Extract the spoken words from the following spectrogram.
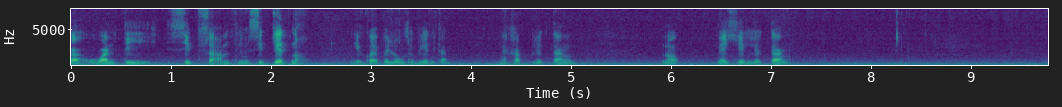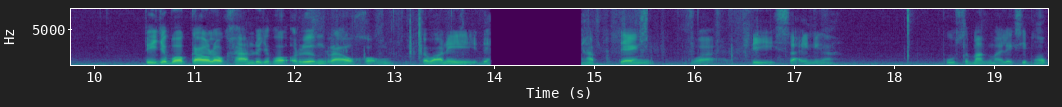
กับวันตีสิบสามถึงสิบเจ็ดเนาะเดี๋ยวก่อยไปลงทะเบียนกัน นะครับ เลือกตั้งนอกในเขตเลือกตั้ง ที่จะบอกเก่าเราขานโดยเฉพาะเรื่องราวของแต่ว่านี่ได้ครับแจ้งว่าตีสายเหนือ ผู้สมัครหมายเลขสิบหก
